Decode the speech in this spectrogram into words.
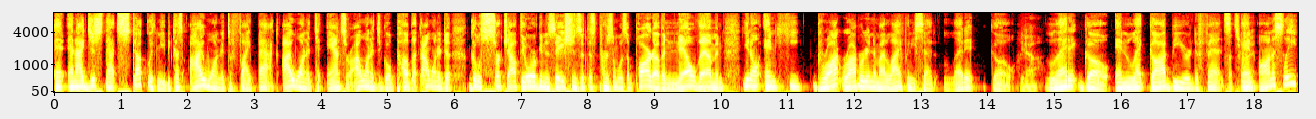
And, and I just, that stuck with me because I wanted to fight back. I wanted to answer. I wanted to go public. I wanted to go search out the organizations that this person was a part of and nail them. And, you know, and he brought Robert into my life and he said, let it go. Yeah. Let it go and let God be your defense. Right. And honestly,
